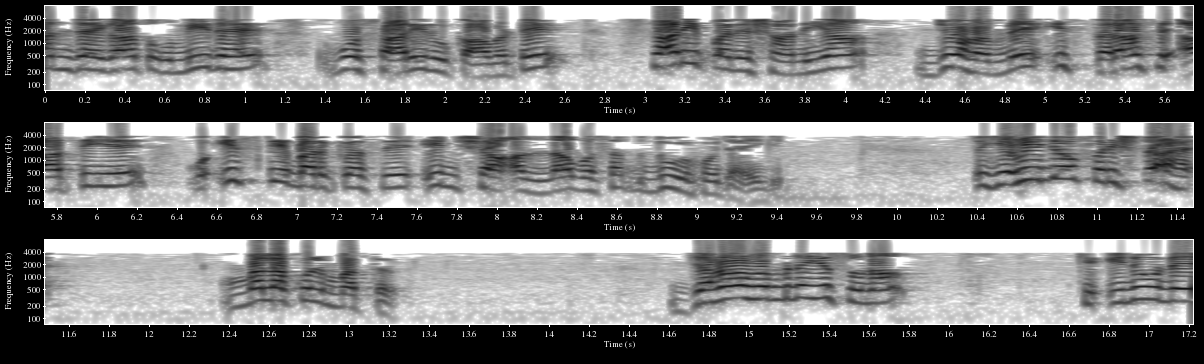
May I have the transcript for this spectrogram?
بن جائے گا تو امید ہے وہ ساری رکاوٹیں، ساری پریشانیاں جو ہمیں اس طرح سے آتی ہیں، وہ اس کی برکت سے انشاءاللہ اللہ وہ سب دور ہو جائے گی۔ تو یہی جو فرشتہ ہے، ملک المطر، جہاں ہم نے یہ سنا کہ انہوں نے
